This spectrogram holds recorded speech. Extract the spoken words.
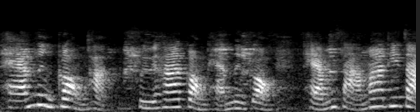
แถม 1 กล่องค่ะ ซื้อ 5 กล่องแถม 1 กล่อง แถมสามารถที่จะ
